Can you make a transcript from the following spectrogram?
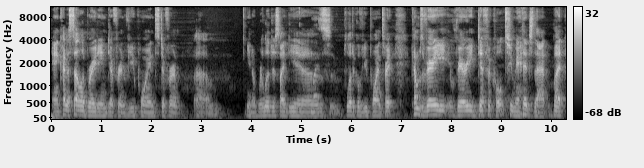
and kind of celebrating different viewpoints, different, um, you know, religious ideas, political viewpoints, right? It becomes very, very difficult to manage that. But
